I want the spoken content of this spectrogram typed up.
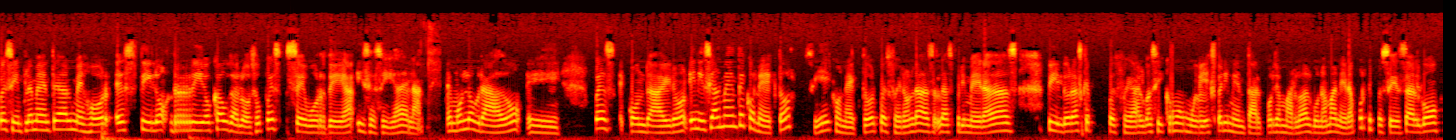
pues simplemente al mejor estilo río caudaloso, pues se bordea y se sigue adelante. Hemos logrado eh, pues con Dairon, inicialmente con Héctor, sí, con Héctor, pues fueron las, las primeras píldoras que pues fue algo así como muy experimental, por llamarlo de alguna manera, porque pues es algo,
